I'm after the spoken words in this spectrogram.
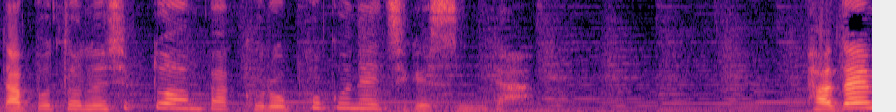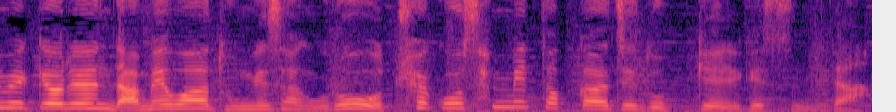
낮부터는 10도 안팎으로 포근해지겠습니다. 바다의 물결은 남해와 동해상으로 최고 3m까지 높게 일겠습니다.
